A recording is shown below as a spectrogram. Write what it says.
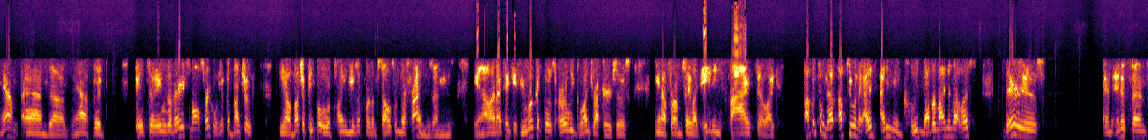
yeah, and uh, yeah, it it's a, it was a very small circle, just a bunch of you know a bunch of people who were playing music for themselves and their friends, and you know, and I think if you look at those early grunge records, those you know from say like eighty five to like up until up to and I I didn't even include Nevermind in that list. There is an innocence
